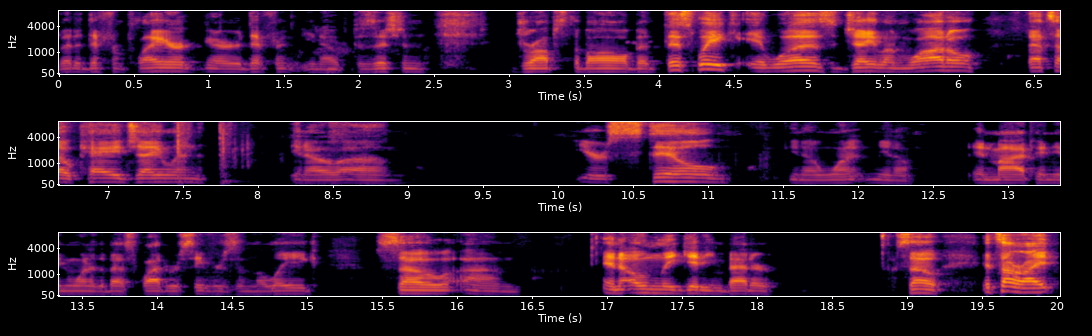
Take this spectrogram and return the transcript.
but a different player or a different you know position drops the ball. But this week it was Jaylen Waddle. That's okay, Jaylen. You know, um, you're still, you know, one, you know, in my opinion, one of the best wide receivers in the league. So, um, and only getting better. So it's all right.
